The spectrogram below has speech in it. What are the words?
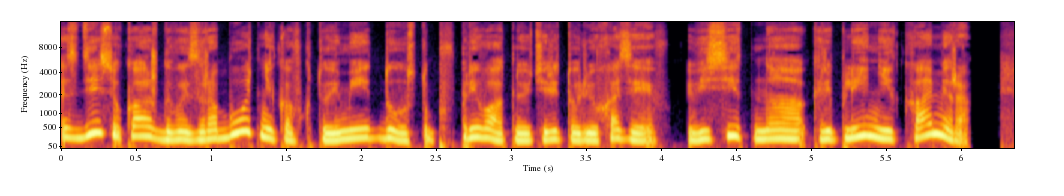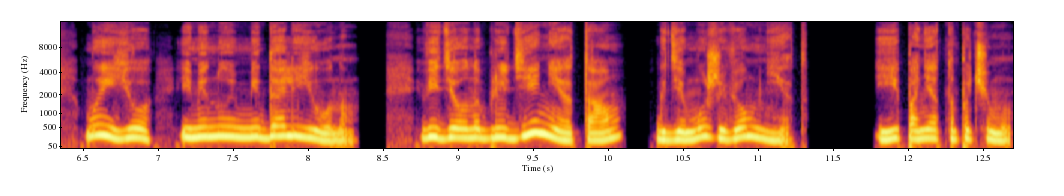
Здесь у каждого из работников, кто имеет доступ в приватную территорию хозяев, висит на креплении камера. Мы ее именуем медальоном. Видеонаблюдения там, где мы живем, нет. И понятно почему.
